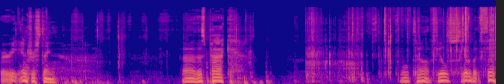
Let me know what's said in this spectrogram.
Very interesting. Uh, this pack, we'll tell, it feels a little bit thick.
